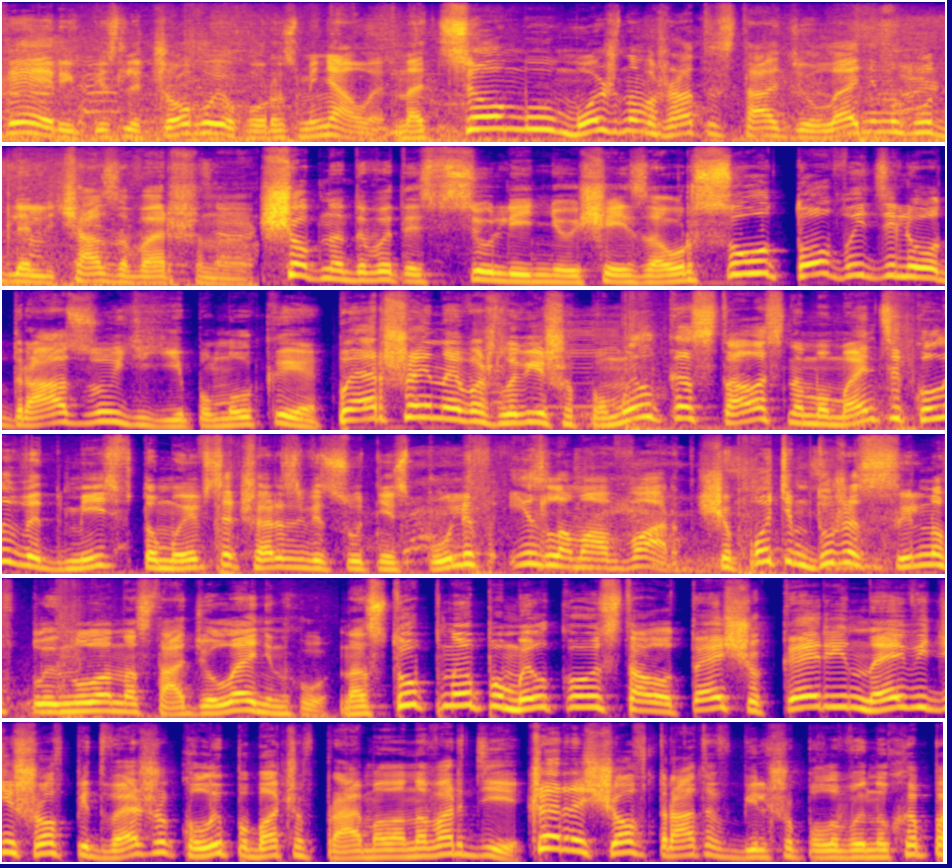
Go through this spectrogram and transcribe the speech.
Керрі, після чого його розміняли. На цьому можна вважати стадію Ленінгу для ліча завершеною. Щоб не дивитись всю лінію ще й за Урсу, то виділю одразу її помилки. Перша і найважливіша помилка сталася на моменті, коли ведмідь втомився через відсутність пулів і зламав варт, що потім дуже сильно вплинуло на стадію Ленінгу. Наступною помилкою стало те, що Керрі не відійшов під вежу, коли побачив праймала на варді, через що втратив більшу половину хп.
